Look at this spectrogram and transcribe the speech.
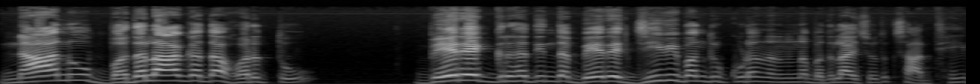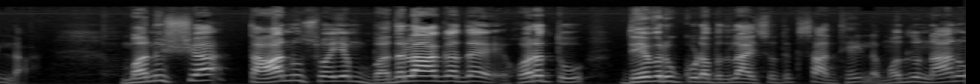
ನಾನು ಬದಲಾಗದ ಹೊರತು ಬೇರೆ ಗ್ರಹದಿಂದ ಬೇರೆ ಜೀವಿ ಬಂದರೂ ಕೂಡ ನನ್ನನ್ನು ಬದಲಾಯಿಸೋದಕ್ಕೆ ಸಾಧ್ಯ ಇಲ್ಲ. ಮನುಷ್ಯ ತಾನು ಸ್ವಯಂ ಬದಲಾಗದೆ ಹೊರತು ದೇವರು ಕೂಡ ಬದಲಾಯಿಸೋದಕ್ಕೆ ಸಾಧ್ಯ ಇಲ್ಲ. ಮೊದಲು ನಾನು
